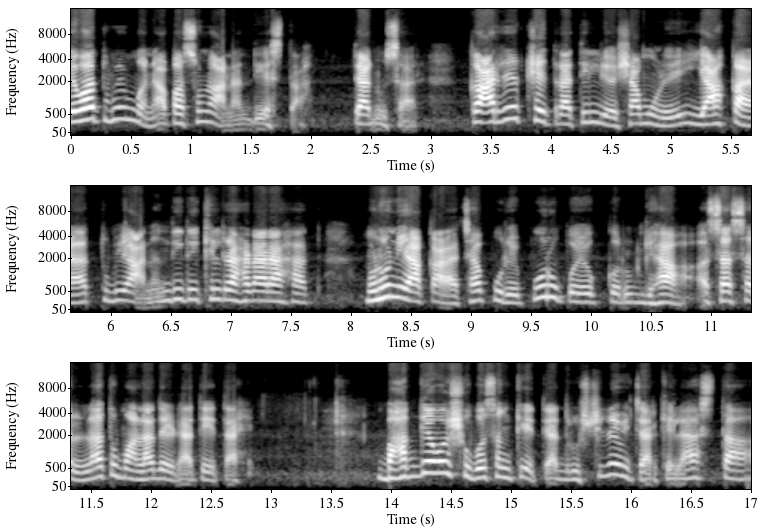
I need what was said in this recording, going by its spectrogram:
तेव्हा तुम्ही मनापासून आनंदी असता. त्यानुसार कार्यक्षेत्रातील यशामुळे या काळात तुम्ही आनंदी देखील राहणार आहात. म्हणून या काळाचा पुरेपूर उपयोग करून घ्या असा सल्ला तुम्हाला देण्यात येत आहे. भाग्य व शुभसंकेत या दृष्टीने विचार केला असता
